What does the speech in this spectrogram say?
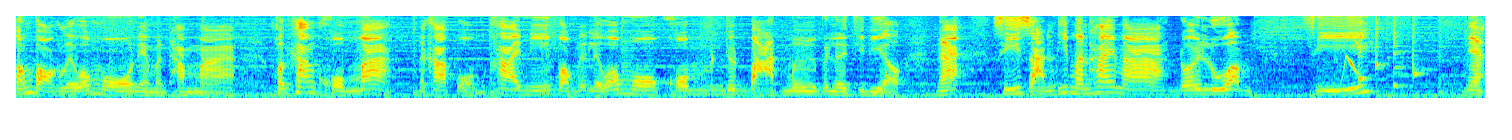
ต้องบอกเลยว่าโมเนี่ยมันทำมาค่อนข้างคมมากนะครับผมค่ายนี้บอกได้เลยว่าโมคมมันจนบาดมือไปเลยทีเดียวนะสีสันที่มันให้มาโดยรวมสีเนี่ย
